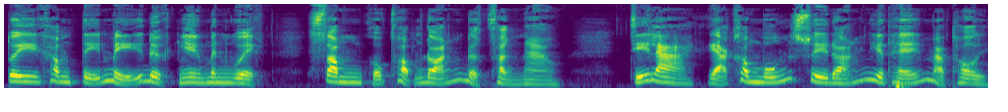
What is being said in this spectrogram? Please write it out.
Tuy không tỉ mỉ được như Minh Nguyệt, song cũng phỏng đoán được phần nào. Chỉ là gã không muốn suy đoán như thế mà thôi.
